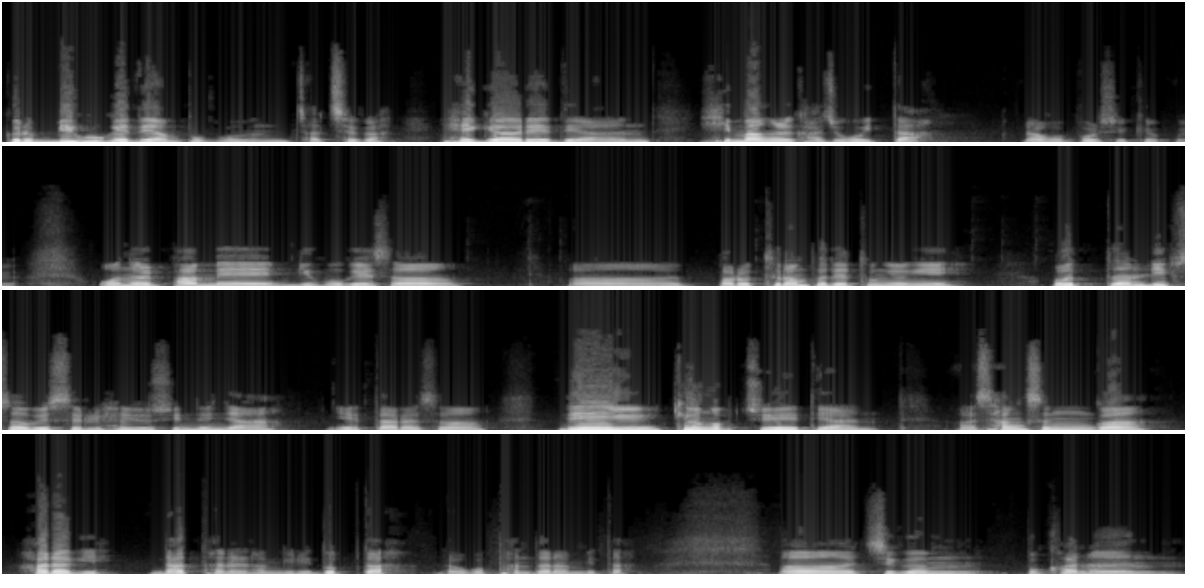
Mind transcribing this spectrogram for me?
그럼 미국에 대한 부분 자체가 해결에 대한 희망을 가지고 있다 라고 볼 수 있겠고요. 오늘 밤에 미국에서 어, 바로 트럼프 대통령이 어떤 립 서비스를 해줄 수 있느냐에 따라서 내일 경업주에 대한 어, 상승과 하락이 나타날 확률이 높다라고 판단합니다. 어, 지금 북한은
